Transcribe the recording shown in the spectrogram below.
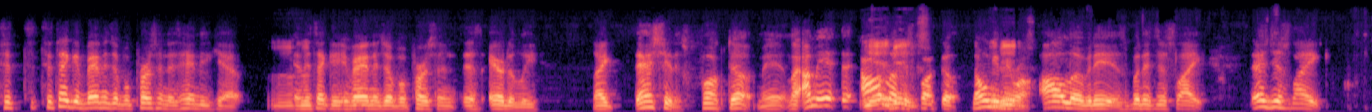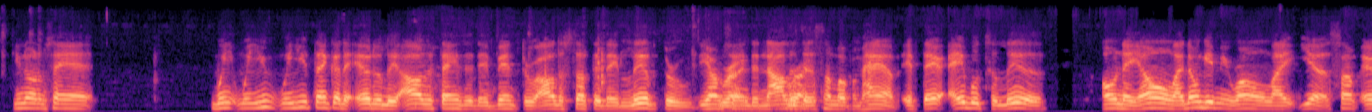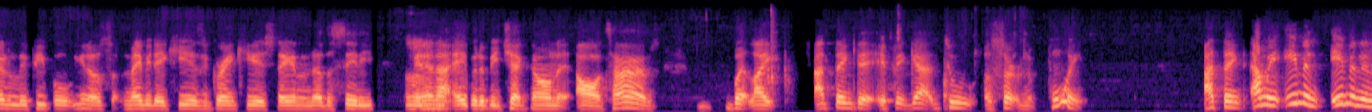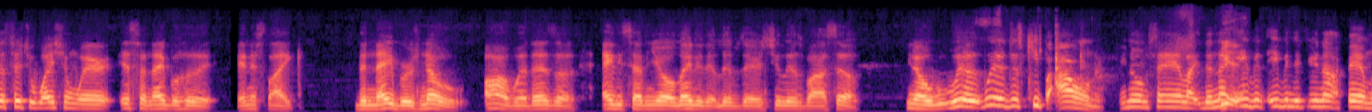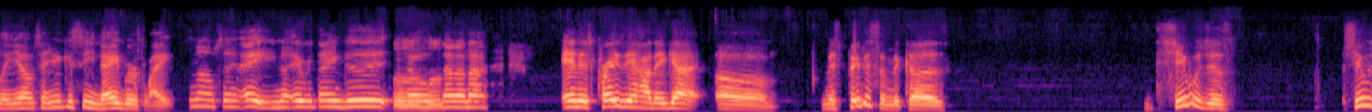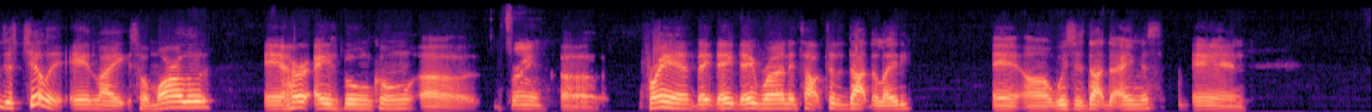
to, to, to take advantage of a person that's handicapped mm-hmm. and to take advantage of a person that's elderly, like that shit is fucked up, man. Like I mean, all yeah, of it is. fucked up. Don't get it me is. wrong, all of it is, but it's just like that's just like, you know what I'm saying? When when you when you think of the elderly, all the things that they've been through, all the stuff that they lived through, you know what I'm right. saying? The knowledge right. that some of them have, if they're able to live on their own. Like, don't get me wrong. Like, yeah, some elderly people, you know, maybe their kids and grandkids stay in another city mm-hmm. and they're not mm-hmm. able to be checked on at all times. But like, I think that if it got to a certain point, I think I mean even even in a situation where it's a neighborhood and it's like the neighbors know, oh well, there's a 87 year old lady that lives there and she lives by herself. You know, we'll we'll just keep an eye on her. You know what I'm saying? Like the yeah. even even if you're not family, you know what I'm saying. You can see neighbors like, you know what I'm saying. Hey, you know everything good. You mm-hmm. know, no, no, no. And it's crazy how they got uh, Miss Peterson because she was just she was just chilling. And like so Marla and her ace boon coon uh friend uh friend they they they run and talk to the doctor lady. And uh which is Dr. Amos. And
